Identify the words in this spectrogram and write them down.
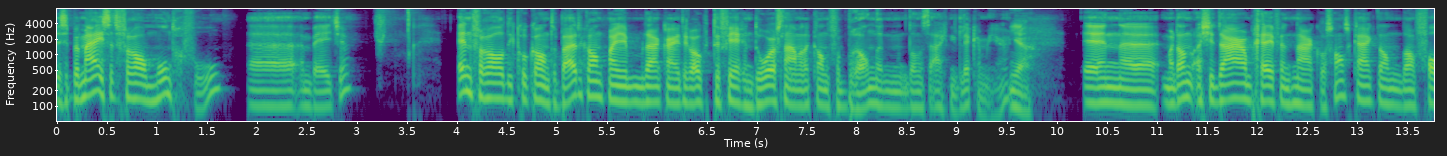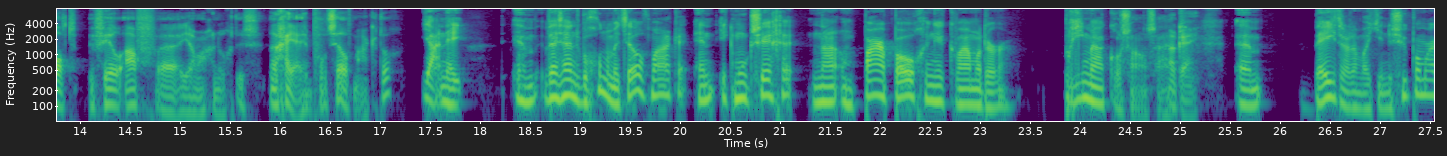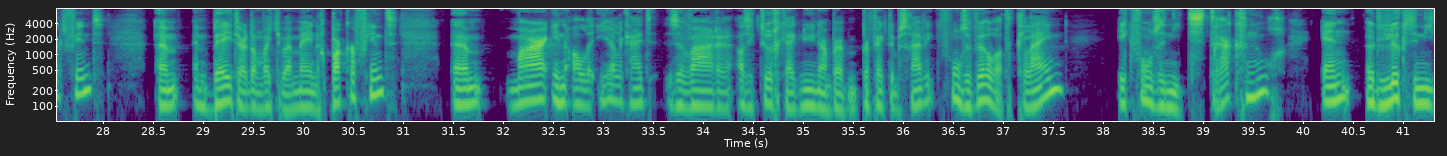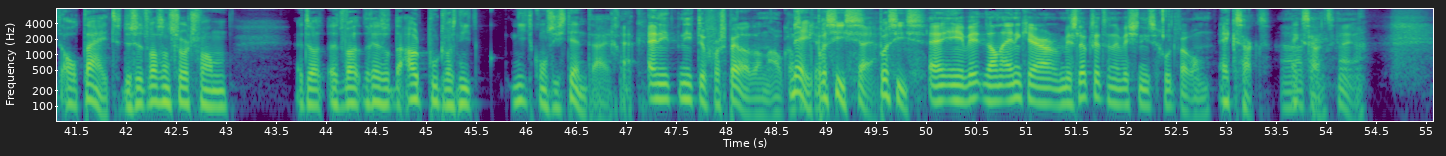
Dus bij mij is het vooral mondgevoel, eh, een beetje. En vooral die krokante buitenkant, maar je, daar kan je er ook te ver in doorslaan, want dan kan verbranden en dan is het eigenlijk niet lekker meer. Ja. En, eh, maar dan, als je daar op een gegeven moment naar croissants kijkt, dan, dan valt veel af, eh, jammer genoeg. Dus dan ga jij het bijvoorbeeld zelf maken, toch? Ja, nee. Ehm, wij zijn dus begonnen met zelf maken. En ik moet zeggen, na een paar pogingen kwamen er prima croissants uit. Oké. Ehm, beter dan wat je in de supermarkt vindt. Ehm, en beter dan wat je bij menig bakker vindt. Ehm, maar in alle eerlijkheid, ze waren, als ik terugkijk nu naar per- perfecte beschrijving, ik vond ze wel wat klein. Ik vond ze niet strak genoeg. En het lukte niet altijd. Dus het was een soort van. Het was, het was, de output was niet, niet consistent Ja, eigenlijk. en niet, niet te voorspellen dan ook. Als nee, je- precies. Ja, ja. Precies. En je, weet- dan ene keer mislukt het en dan wist je niet zo goed waarom. Exact. Ah, exact. Ja, ja.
